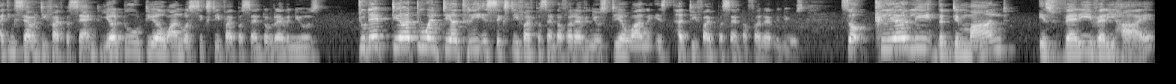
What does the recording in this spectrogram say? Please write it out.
i think 75% year 2 tier 1 was 65% of revenues Today, tier 2 and tier 3 is 65% of our revenues, tier 1 is 35% of our revenues. So clearly, the demand is very, very high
